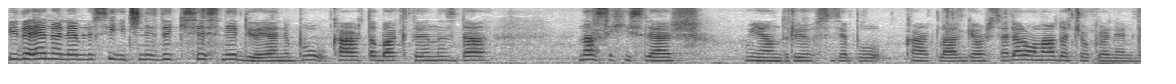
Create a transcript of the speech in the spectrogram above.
Bir de en önemlisi içinizdeki ses ne diyor? Yani bu karta baktığınızda nasıl hisler uyandırıyor size bu kartlar, görseller? Onlar da çok önemli.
